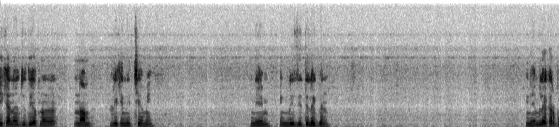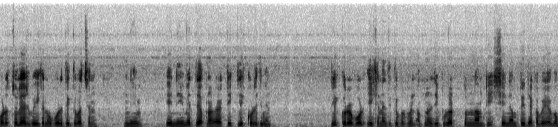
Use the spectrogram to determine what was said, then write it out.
এইখানে যদি আপনার নাম লিখে নিচ্ছি আমি নেম ইংরেজিতে লিখবেন। নেম লেখার পর চলে আসবে, এখানে উপরে দেখতে পাচ্ছেন নেম এই নেমেতে আপনারা একটি ক্লিক করে দিবেন। ক্লিক করার পর এখানে দেখতে পারবেন আপনার যে পুরাতন নামটি, সেই নামটি দেখাবে এবং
